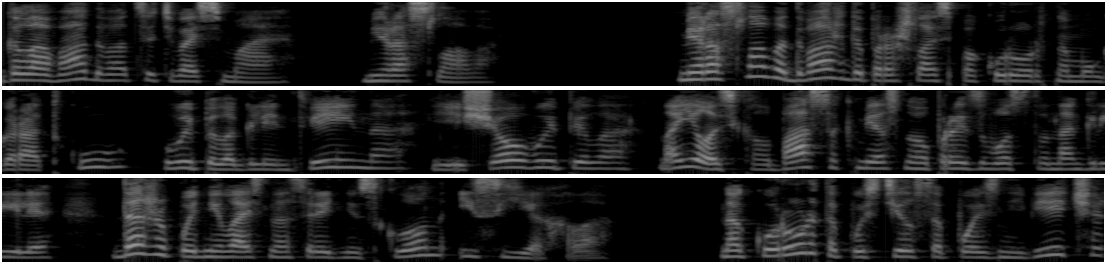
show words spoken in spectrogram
Глава 28. Мирослава. Мирослава дважды прошлась по курортному городку, выпила глинтвейна, еще выпила, наелась колбасок местного производства на гриле, даже поднялась на средний склон и съехала. На курорт опустился поздний вечер,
